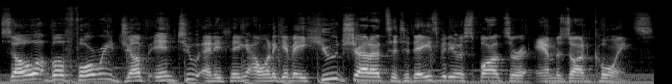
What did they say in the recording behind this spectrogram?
So before we jump into anything, I want to give a huge shout out to today's video sponsor, Amazon Coins.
